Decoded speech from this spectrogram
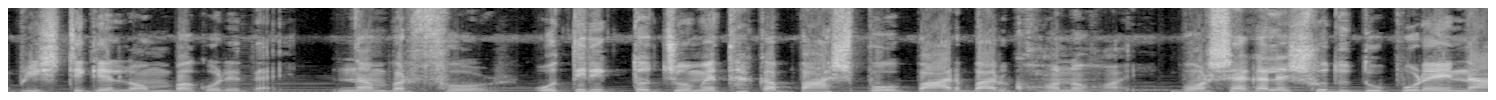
বৃষ্টিকে লম্বা করে দেয়। নাম্বার ফোর, অতিরিক্ত জমে থাকা বাষ্প বারবার ঘন হয়। বর্ষাকালে শুধু দুপুরেই না,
